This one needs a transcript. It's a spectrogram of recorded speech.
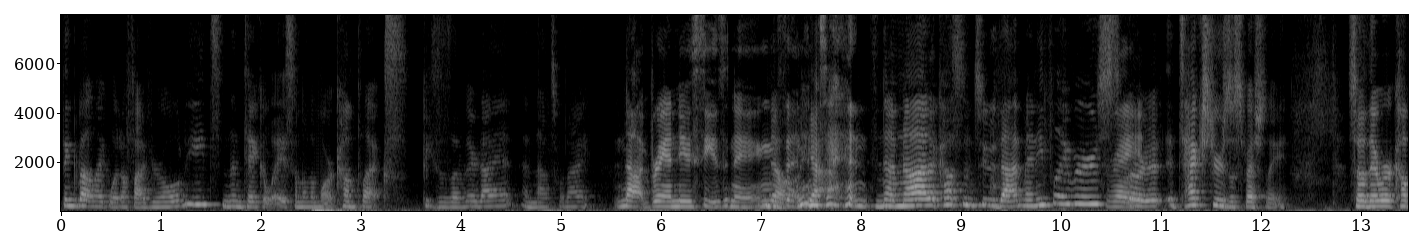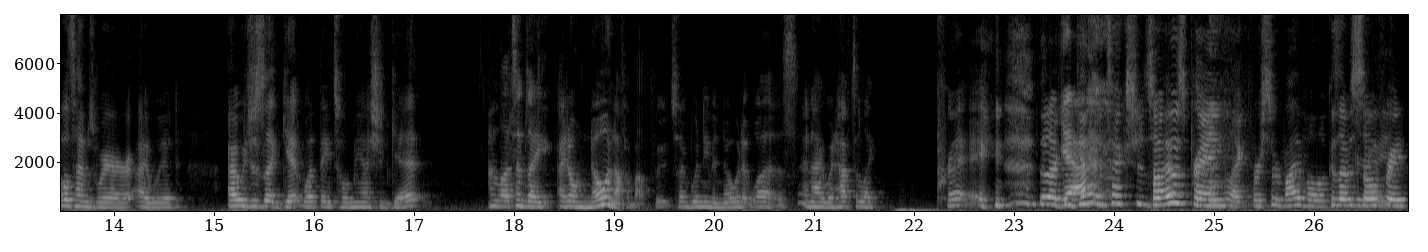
think about like what a five year old eats, and then take away some of the more complex pieces of their diet, and that's what I Not brand new seasonings No, and yeah. intense. I'm not accustomed to that many flavors Right. or textures, especially. So there were a couple times where I would, I would just like get what they told me I should get, and a lot of times I I don't know enough about food, so I wouldn't even know what it was, and I would have to like pray that I could Yeah. get the texture. So I was praying like for survival because I was so afraid.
